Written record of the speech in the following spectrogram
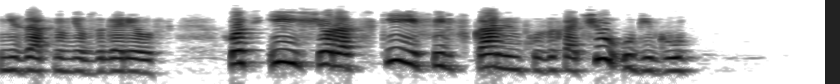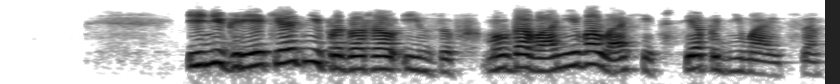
внезапно в нем загорелось, хоть и еще раз в Киев или в Каменку захочу, убегу. «И не греки одни», — продолжал Инзов, — «молдаване и валахи, все поднимаются,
